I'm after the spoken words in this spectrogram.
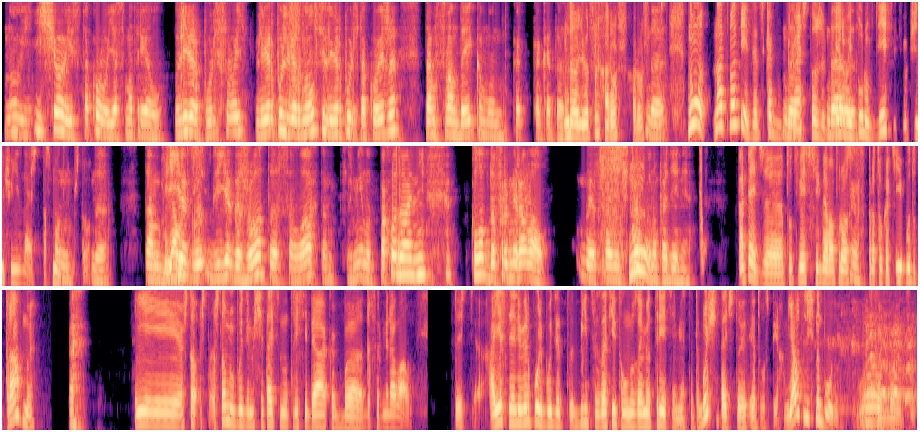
Ну, еще из такого я смотрел Ливерпуль свой. Ливерпуль вернулся, Ливерпуль такой же. Там с Ван Дейком он как, как это... Да, Ливерпуль хороший, хороший. Да. просто. Ну, надо смотреть, это же как Да. понимаешь, тоже Да, первый да. тур в 10 вообще ничего не значит. Посмотрим, что. Да. Там Я Диего, вот- Диего Жота, Салах, там Фермино. Походу, Да. они... Клоп доформировал э, свою четверку Ну, нападения. Опять же, тут весь всегда вопрос про то, какие будут травмы. И что, что, что мы будем считать внутри себя как бы доформировал. То есть, а если Ливерпуль будет биться за титул, но займет третье место, ты будешь считать, что это успехом? Я вот лично буду. Вот Ну, как бы это-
